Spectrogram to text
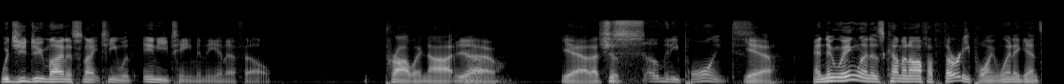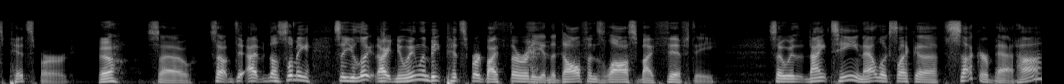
Would you do minus 19 with any team in the NFL? Probably not. Yeah. No. Yeah, that's just just so many points. yeah. And New England is coming off a thirty point win against Pittsburgh. Yeah. So, so d- I, no, so let me. So you look. All right, New England beat Pittsburgh by 30, and the Dolphins lost by 50. So with 19, that looks like a sucker bet, huh?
